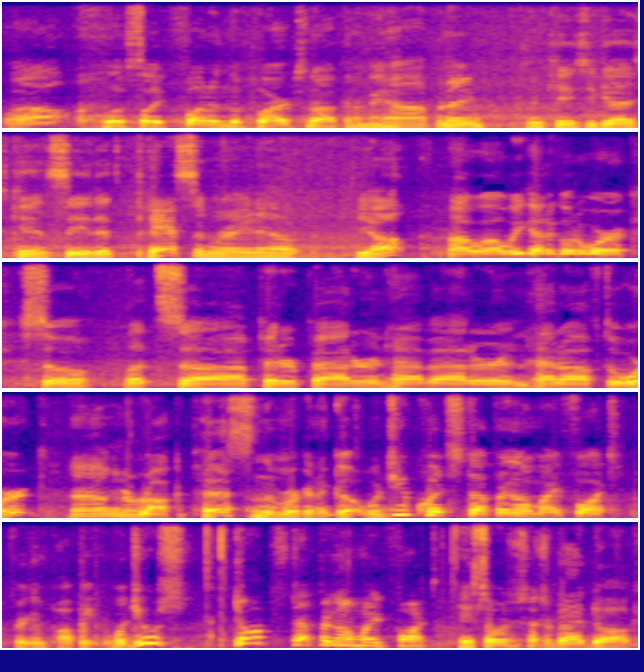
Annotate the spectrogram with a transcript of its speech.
Well, looks like fun in the park's not going to be happening. In case you guys can't see it, it's pissing rain out. Yup. Oh well, we got to go to work, so let's uh, pitter patter and have at her and head off to work. Uh, I'm gonna rock a piss and then we're gonna go. Would you quit stepping on my foot, friggin' puppy? Would you stop stepping on my foot? He's so such a bad dog,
